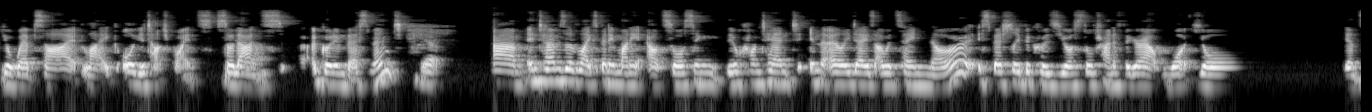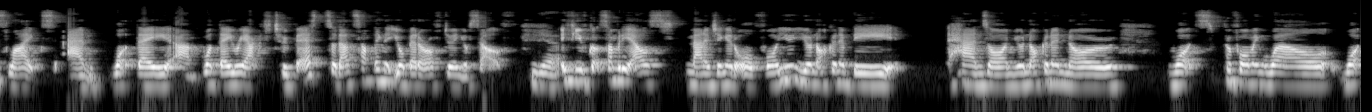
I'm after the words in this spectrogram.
your website, like all your touch points. So Yeah. that's a good investment. Yeah. Um, in terms of like spending money outsourcing your content in the early days, I would say no, especially because you're still trying to figure out what your audience likes and what they um, what they react to best. So that's something that you're better off doing yourself Yeah. if you've got somebody else managing it all for you, you're not going to be hands on. You're not going to know what's performing well, what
